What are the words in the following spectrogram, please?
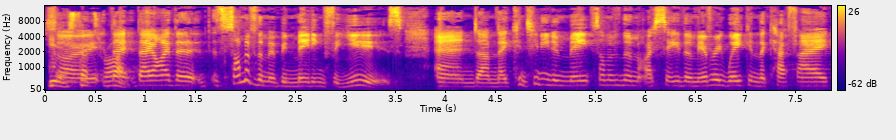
Yes, so that's right. they, they either, some of them have been meeting for years and um, they continue to meet. Some of them, I see them every week in the cafe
